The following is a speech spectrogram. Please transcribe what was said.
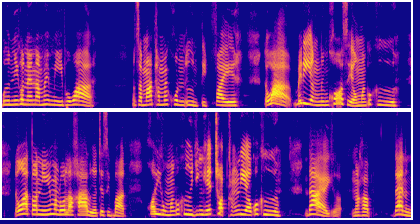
ปืนนี้ก็แนะนำให้มี เพราะว่ามันสามารถทำให้คนอื่นติดไฟ แต่ว่าไม่ดีอย่างหนึ่งข้อเสียของมันก็คือ แต่ว่าตอนนี้มันลดราคาเหลือเจ็ดสิบาท ข้อดีของมันก็คือยิงเฮดช็อตครั้งเดียวก็คือได้นะครับ ได้หนึ่ง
